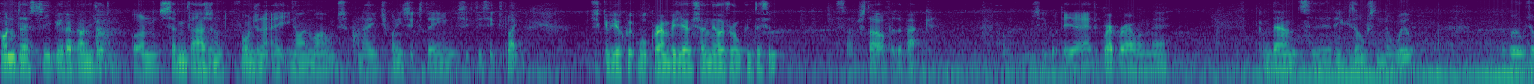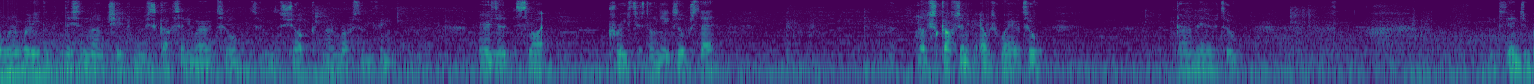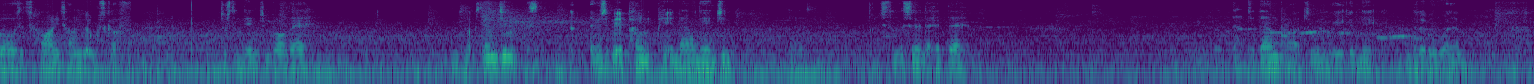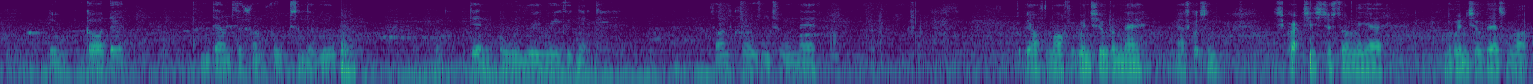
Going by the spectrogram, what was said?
Honda CB1100 on 7,489 miles on a 2016 66 plate. Just give you a quick walk around video showing the overall condition. So start off at the back. So you've got the, uh, the grab rail on there. Come down to the exhaust and the wheel. The wheels are all in really good condition, no chips, no scuffs anywhere at all. Same with the shock, no rust or anything. There is a slight crease just on the exhaust there. No scuffs anything elsewhere at all. Down there at all. And the engine bar is a tiny, tiny little scuff. Just on the engine bar there. Moving up to the engine, there is a bit of paint pitting now on the engine. Uh, just on the cylinder head there. Down part, it's all in really good nick. And the little um, little guard there. And down to the front forks and the wheel. Again, all in really, really good nick. Sign corrosion at all on there. Got the aftermarket windshield on there. Now it's got some scratches just on the uh, on the windshield there, some light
